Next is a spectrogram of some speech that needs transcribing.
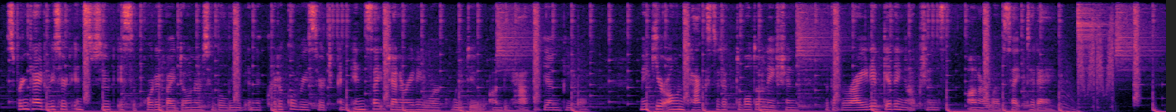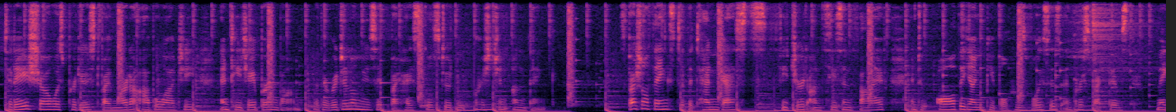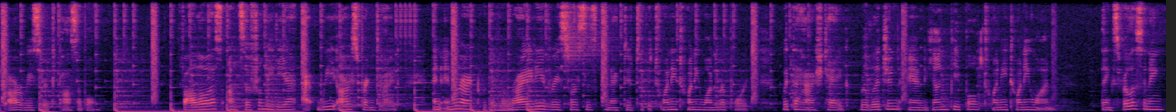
Springtide Research Institute is supported by donors who believe in the critical research and insight generating work we do on behalf of young people. Make your own tax deductible donation with a variety of giving options on our website today. Today's show was produced by Marta Abuaji and TJ Birnbaum, with original music by high school student Christian Unthank. Special thanks to the 10 guests featured on season 5 and to all the young people whose voices and perspectives make our research possible. Follow us on social media at We Are Springtide and interact with a variety of resources connected to the 2021 report with the hashtag Religion and Young People 2021. Thanks for listening.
